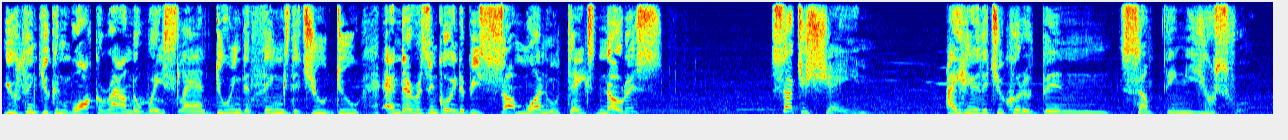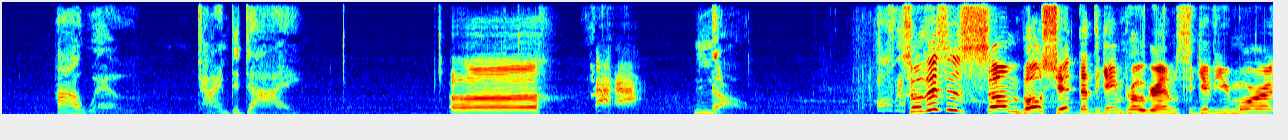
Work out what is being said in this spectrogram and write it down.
You think you can walk around the wasteland doing the things that you do, and there isn't going to be someone who takes notice? Such a shame. I hear that you could have been something useful. Ah, well. Time to die. Uh... no. So this is some bullshit that the game programs to give you more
